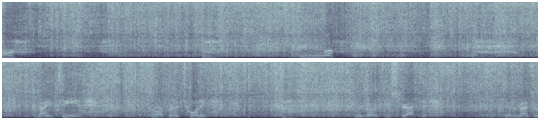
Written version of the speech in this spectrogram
Ah. Mm. 19. What happened at 20? Maybe I was distracted. Can't imagine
